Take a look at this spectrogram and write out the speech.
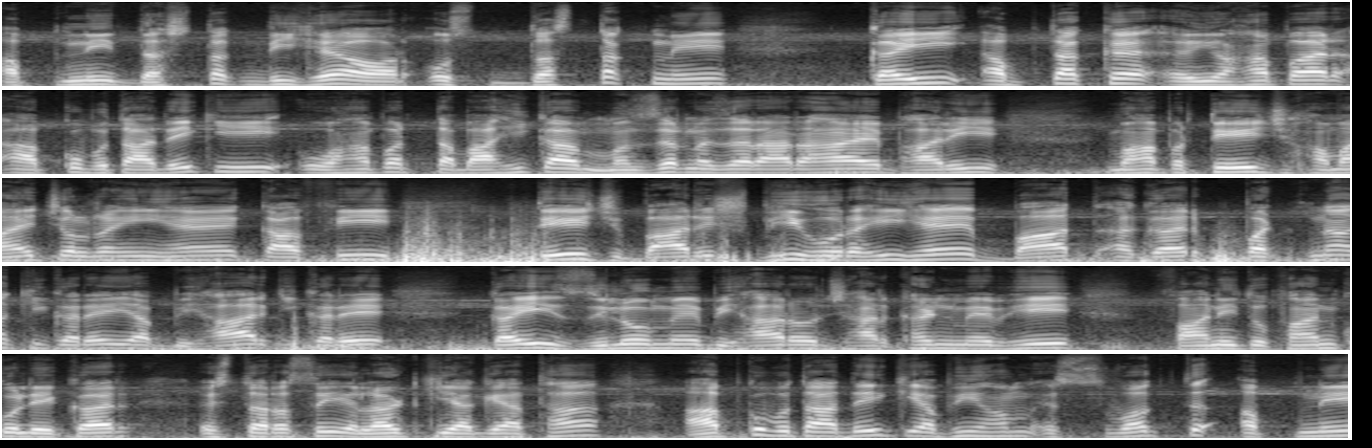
अपनी दस्तक दी है और उस दस्तक ने कई अब तक यहाँ पर आपको बता दें कि वहाँ पर तबाही का मंजर नज़र आ रहा है। भारी वहाँ पर तेज़ हवाएँ चल रही हैं। काफ़ी तेज़ बारिश भी हो रही है। बात अगर पटना की करें या बिहार की करें, कई ज़िलों में बिहार और झारखंड में भी फ़ानी तूफ़ान को लेकर इस तरह से अलर्ट किया गया था। आपको बता दें कि अभी हम इस वक्त अपने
